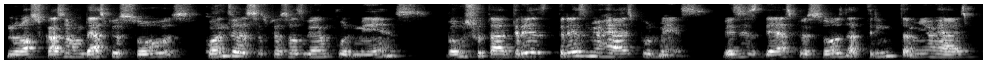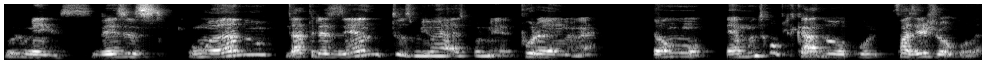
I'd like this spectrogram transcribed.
No nosso caso, são 10 pessoas. Quantas essas pessoas ganham por mês? Vamos chutar 3, 3 mil reais por mês. Vezes 10 pessoas dá 30 mil reais por mês. Vezes um ano dá 300 mil reais por, mês, por ano, né? Então, é muito complicado fazer jogo, né?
